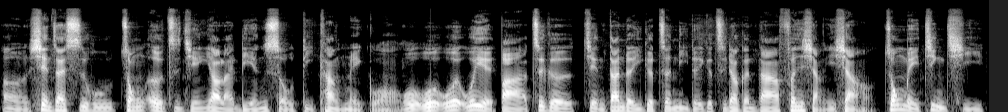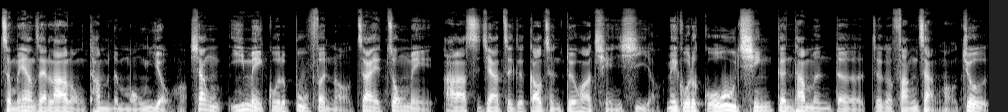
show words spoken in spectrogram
呃现在似乎中俄之间要来联手抵抗美国。我我我我也把这个简单的一个整理的一个资料跟大家分享一下哈。中美近期怎么样在拉拢他们的盟友哈？像以美国的部分哦，在中美阿拉斯加这个高层对话前夕哦，美国的国务卿跟他们的这个防长哦就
